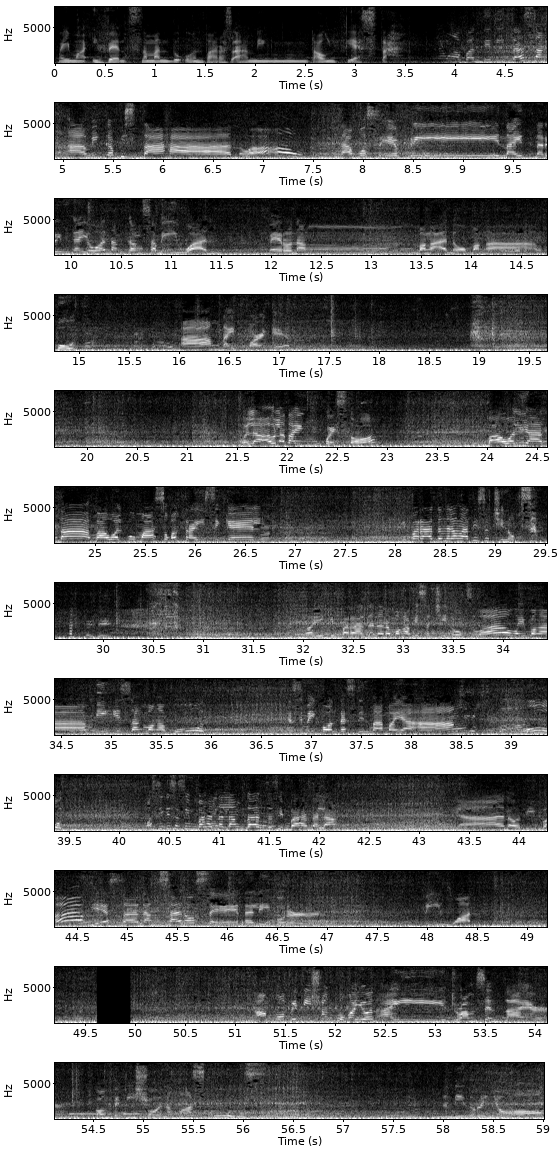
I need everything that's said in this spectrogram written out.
may mga events naman doon para sa aming town fiesta. Mga banderitas ng aming kapistahan. Wow! Tapos every night na rin ngayon hanggang sa May 1, meron ng mga ano, mga booth ang night market. Wala, wala tayong pwesto. Bawal yata, bawal pumasok ang tricycle. Iparada na lang natin sa Chinooks. Makikiparada na naman kami sa Chinooks. Wow, may mga bihis ang mga booth. Kasi may contest din mamaya ang booth. O sige, sa simbahan na lang, dad. Sa simbahan na lang. Yan, o diba? Fiesta ng San Jose na Laborer. May 1. Ang competition ko ngayon ay drums and lyre competition ng mga schools. Nandito rin yung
